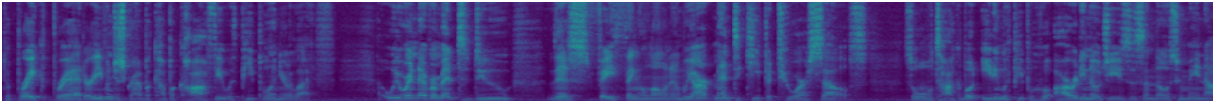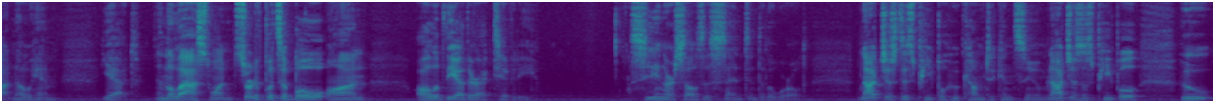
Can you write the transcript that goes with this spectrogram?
to break bread, or even just grab a cup of coffee with people in your life. We were never meant to do this faith thing alone, and we aren't meant to keep it to ourselves. So we'll talk about eating with people who already know Jesus and those who may not know him yet. And the last one sort of puts a bow on all of the other activity seeing ourselves as sent into the world not just as people who come to consume, not just as people who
